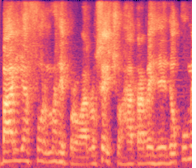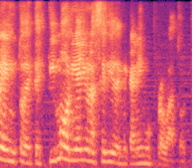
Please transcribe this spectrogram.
varias formas de probar los hechos a través de documentos, de testimonio, hay una serie de mecanismos probatorios.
